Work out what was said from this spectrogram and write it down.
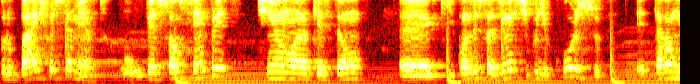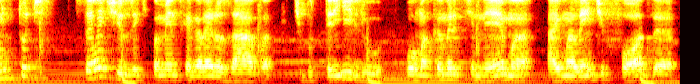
para o baixo orçamento. O pessoal sempre tinha uma questão é, que quando eles faziam esse tipo de curso, estava muito distante os equipamentos que a galera usava, tipo trilho, pô, uma câmera de cinema, aí uma lente foda.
